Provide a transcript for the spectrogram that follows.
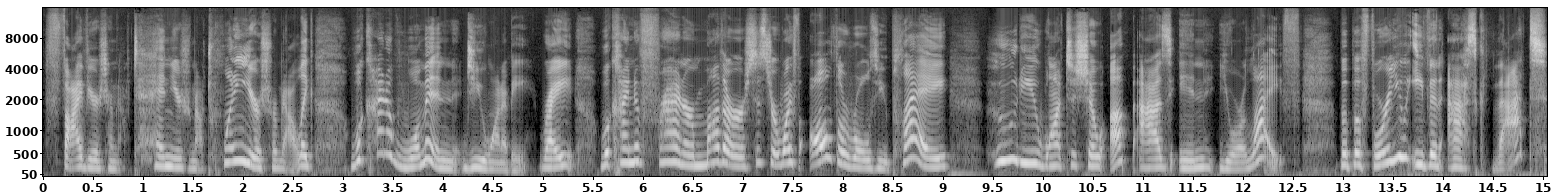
five years from now, 10 years from now, 20 years from now. Like, what kind of woman do you want to be, right? What kind of friend or mother or sister, or wife, all the roles you play, who do you want to show up as in your life? But before you even ask that,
